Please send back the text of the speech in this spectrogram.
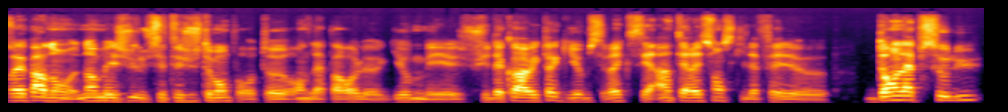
Ouais, pardon. Non, mais c'était justement pour te rendre la parole, Guillaume. Mais je suis d'accord avec toi, Guillaume. C'est vrai que c'est intéressant ce qu'il a fait dans l'absolu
